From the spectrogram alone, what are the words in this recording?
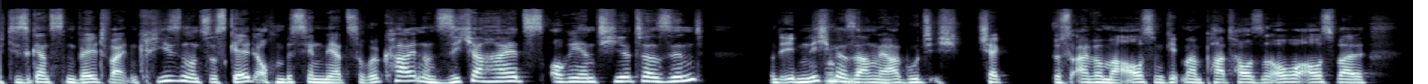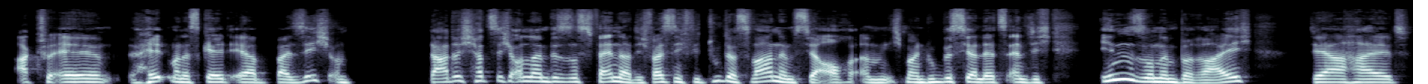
durch diese ganzen weltweiten Krisen uns das Geld auch ein bisschen mehr zurückhalten und sicherheitsorientierter sind und eben nicht mehr mhm. sagen, ja gut, ich check das einfach mal aus und gebe mal ein paar tausend Euro aus, weil aktuell hält man das Geld eher bei sich und dadurch hat sich Online-Business verändert. Ich weiß nicht, wie du das wahrnimmst ja auch. Ähm, ich meine, du bist ja letztendlich in so einem Bereich, der halt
